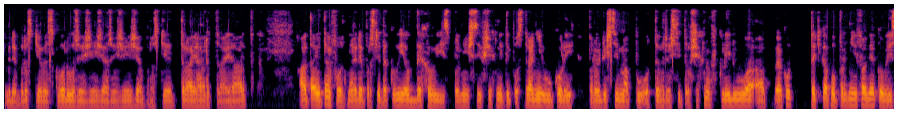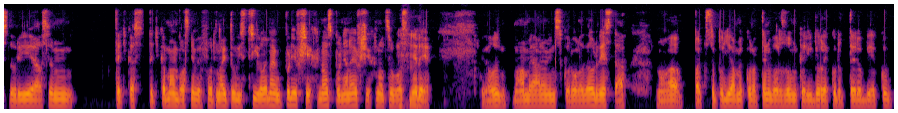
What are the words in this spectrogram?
kde prostě ve skvodu řežeš a řežeš a prostě try hard, try hard. A tady ten Fortnite je prostě takový oddechový, splníš si všechny ty postranní úkoly, projdeš si mapu, otevřeš si to všechno v klidu a, a jako teďka poprvé fakt jako v historii já jsem teďka, teďka mám vlastně ve Fortniteu vystřílené úplně všechno, splněné všechno, co vlastně jde. Jo, mám, já nevím, skoro level 200. No a pak se podívám jako na ten Warzone, který byl jako do té doby jako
